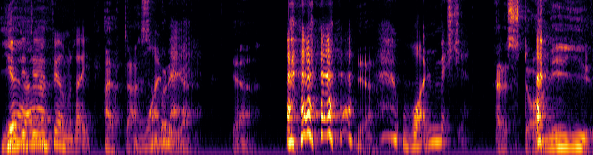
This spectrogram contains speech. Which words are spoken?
Yeah. they're doing films like I'd have to ask one somebody. man, Yeah, yeah, yeah. one mission. At a near you.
